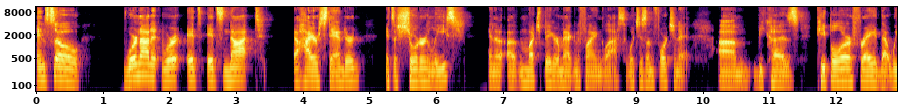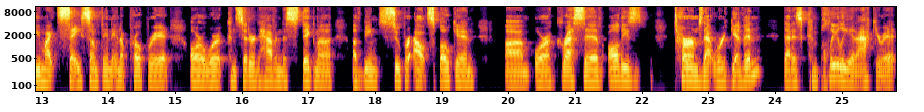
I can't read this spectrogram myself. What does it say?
And so we're not we're it's it's not a higher standard. It's a shorter leash and a, a much bigger magnifying glass which is unfortunate um, because people are afraid that we might say something inappropriate or we're considered having the stigma of being super outspoken um, or aggressive all these terms that we're given that is completely inaccurate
